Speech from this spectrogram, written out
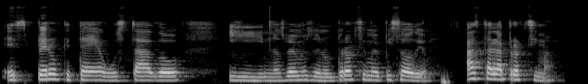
espero que te haya gustado y nos vemos en un próximo episodio. Hasta la próxima.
